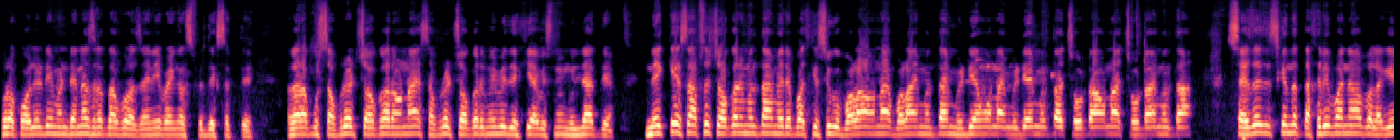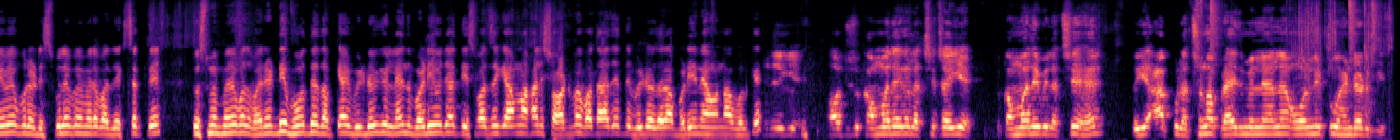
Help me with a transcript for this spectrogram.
पूरा क्वालिटी मेंटेनेंस रहता है, पूरा जैनी बैंगल्स पे देख सकते हैं। अगर आपको सेपरेट चौकर होना है सेपरेट चौकर में भी देखिए आप इसमें मिल जाते हैं। नेक के हिसाब से चौकर मिलता है मेरे पास, किसी को बड़ा होना है, बड़ा ही मिलता है मीडियम होना है मीडियम मिलता है, छोटा होना है, छोटा ही मिलता है। साइजेस इसके अंदर तकरीबन लगे हुए पूरे डिस्प्ले पे मेरे पास देख सकते हैं। तो उसमें मेरे पास वैरायटी बहुत है तब क्या वीडियो की लेंथ बड़ी हो जाती है? इस वजह से क्या हम खाली शॉर्ट में बता देते वीडियो जरा बड़ी नहीं होना बोल के। और जो कम वाले अगर लच्छे चाहिए तो कम वाले भी लच्छे है। तो ये आपको लच्छों का प्राइस मिलने वाला है ओनली टू हंड्रेड रुपीज़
